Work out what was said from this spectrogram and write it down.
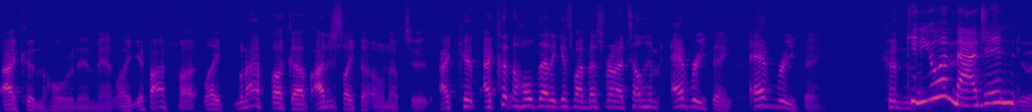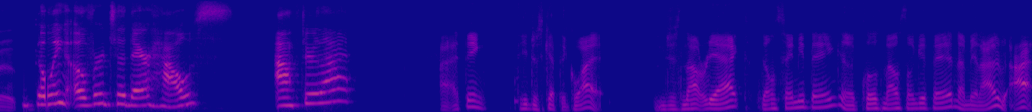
I couldn't hold it in, man. Like if I fuck like when I fuck up, I just like to own up to it. I could I couldn't hold that against my best friend. I tell him everything, everything. Couldn't Can you imagine going over to their house after that? I think he just kept it quiet. And Just not react. Don't say anything. Uh, closed mouths don't get fed. I mean, I I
